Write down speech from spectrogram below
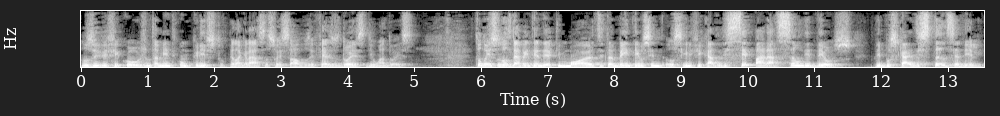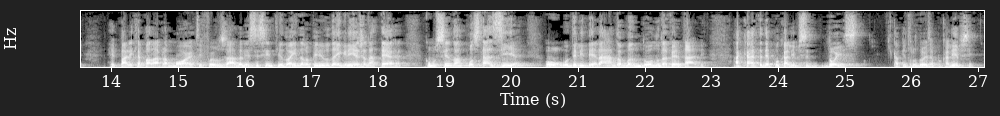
nos vivificou juntamente com Cristo, pela graça sois salvos. Efésios 2, de 1 a 2. Tudo isso nos leva a entender que morte também tem o significado de separação de Deus, de buscar distância dele. Repare que a palavra morte foi usada nesse sentido ainda no período da igreja na terra, como sendo a apostasia ou o deliberado abandono da verdade. A carta de Apocalipse 2, capítulo 2 de Apocalipse,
